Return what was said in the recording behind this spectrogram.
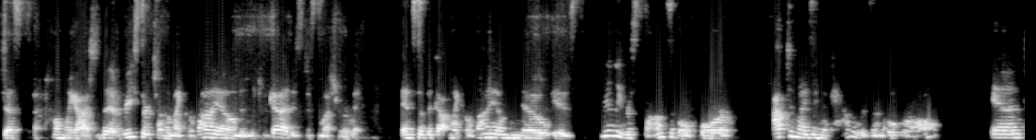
just, oh my gosh, the research on the microbiome and leaky gut is just mushrooming. And so the gut microbiome we know is really responsible for optimizing metabolism overall and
